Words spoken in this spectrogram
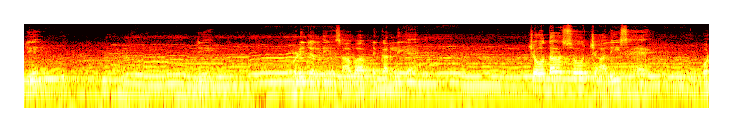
جی؟ جی؟ بڑی جلدی حساب آپ نے کر لیا ہے۔ چودہ سو چالیس ہے اور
